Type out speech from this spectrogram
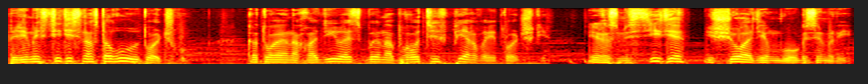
переместитесь на вторую точку, которая находилась бы напротив первой точки, и разместите еще один блок земли.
